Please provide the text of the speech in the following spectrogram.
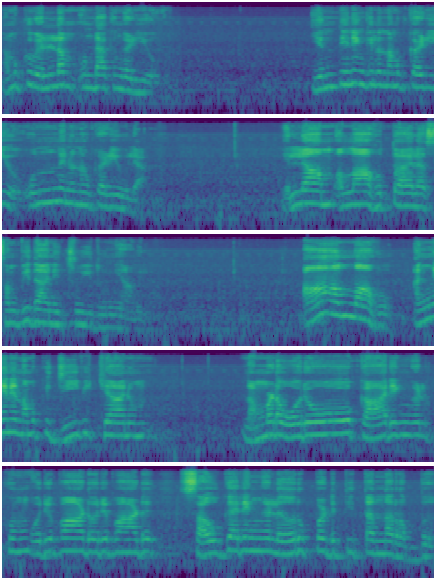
നമുക്ക് വെള്ളം ഉണ്ടാക്കാൻ കഴിയുമോ എന്തിനെങ്കിലും നമുക്ക് കഴിയുമോ ഒന്നിനും നമുക്ക് കഴിയൂല. എല്ലാം അള്ളാഹുത്താല സംവിധാനിച്ചു ഈ ദുന്യാവിൽ. ആ അള്ളാഹു അങ്ങനെ നമുക്ക് ജീവിക്കാനും നമ്മുടെ ഓരോ കാര്യങ്ങൾക്കും ഒരുപാട് ഒരുപാട് സൗകര്യങ്ങൾ ഏർപ്പെടുത്തി തന്ന റബ്ബ്.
